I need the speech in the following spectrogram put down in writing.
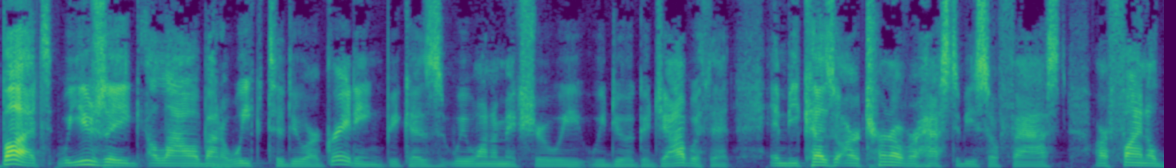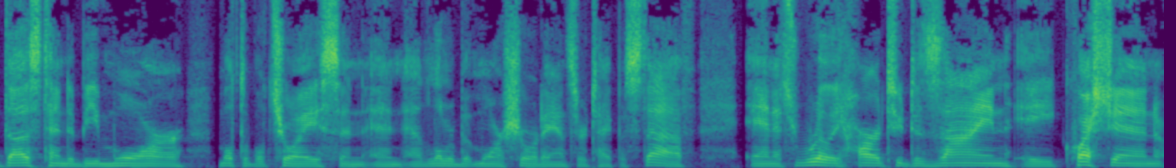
But we usually allow about a week to do our grading because we want to make sure we, we do a good job with it. And because our turnover has to be so fast, our final does tend to be more multiple choice and, and a little bit more short answer type of stuff and it's really hard to design a question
